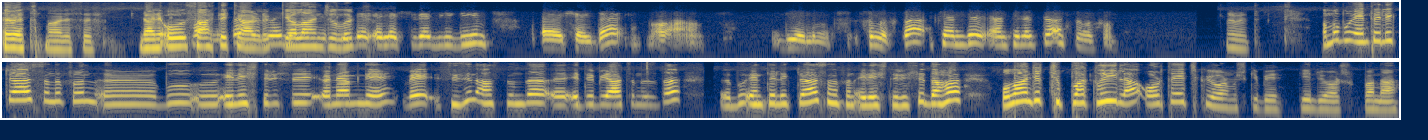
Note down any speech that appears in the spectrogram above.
Evet maalesef. Yani o maalesef sahtekarlık, yalancılık. Eleştirebildiğim e, şeyde diyelim sınıfta kendi entelektüel sınıfım. Evet. Ama bu entelektüel sınıfın e, bu eleştirisi önemli ve sizin aslında e, edebiyatınızda e, bu entelektüel sınıfın eleştirisi daha olanca çıplaklığıyla ortaya çıkıyormuş gibi geliyor bana.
